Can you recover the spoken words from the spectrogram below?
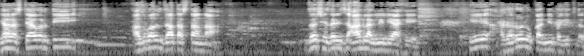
ह्या रस्त्यावरती आजूबाजू जात असताना जर शेजारी आग लागलेली आहे हे हजारो लोकांनी बघितलं.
